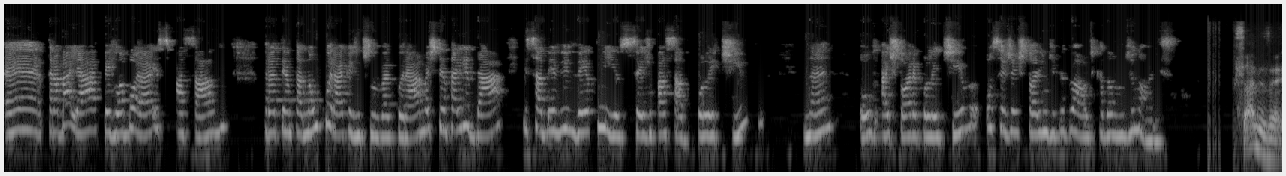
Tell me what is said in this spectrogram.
é, trabalhar, perlaborar esse passado para tentar não curar, que a gente não vai curar, mas tentar lidar e saber viver com isso, seja o passado coletivo, né? Ou a história coletiva, ou seja a história individual de cada um de nós. Sabe, Zé,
